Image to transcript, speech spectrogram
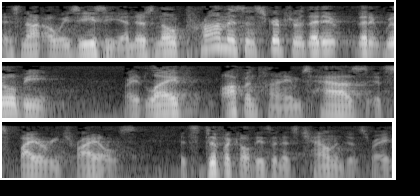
is not always easy, and there's no promise in Scripture that it that it will be. Right? Life oftentimes has its fiery trials, its difficulties, and its challenges, right?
